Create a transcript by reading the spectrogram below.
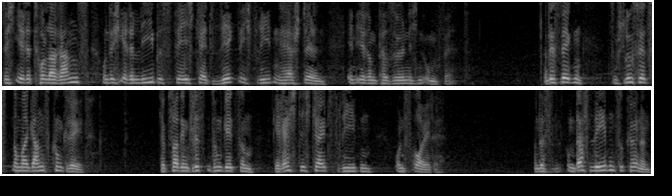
durch ihre Toleranz und durch ihre Liebesfähigkeit wirklich Frieden herstellen in ihrem persönlichen Umfeld. Und deswegen zum Schluss jetzt nochmal ganz konkret. Ich habe gesagt, im Christentum geht es um Gerechtigkeit, Frieden und Freude. Und das, um das leben zu können,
